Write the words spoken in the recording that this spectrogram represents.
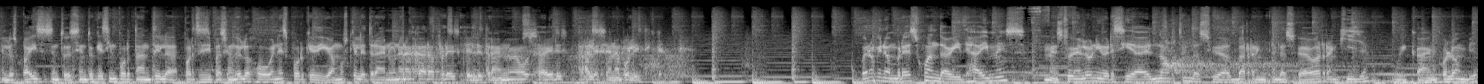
en los países. Entonces siento que es importante la participación de los jóvenes porque digamos que le traen una cara fresca y le traen nuevos aires a la escena política. Bueno, mi nombre es Juan David Jaimes, me estudio en la Universidad del Norte en la ciudad, Barran en la ciudad de Barranquilla, ubicada en Colombia.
